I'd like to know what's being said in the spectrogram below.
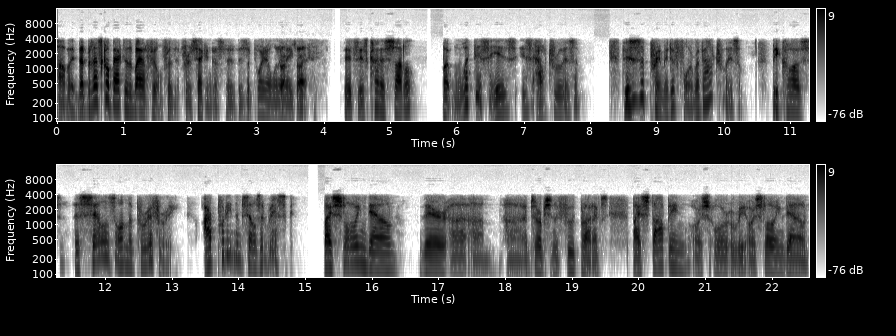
uh, but, but, let's go back to the biofilm for the, for a second because there's a point I want to make. Sorry. It's it's kind of subtle, but what this is is altruism. This is a primitive form of altruism because the cells on the periphery are putting themselves at risk by slowing down their uh, um, uh, absorption of food products, by stopping or or or slowing down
